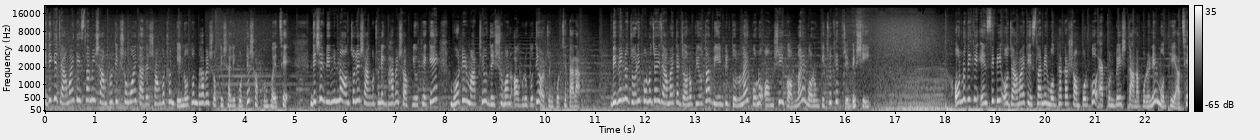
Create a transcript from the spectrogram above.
এদিকে জামায়াতে ইসলামী সাম্প্রতিক সময় তাদের সংগঠনকে নতুনভাবে শক্তিশালী করতে সক্ষম হয়েছে। দেশের বিভিন্ন অঞ্চলে সাংগঠনিকভাবে সক্রিয় থেকে ভোটের মাঠেও দৃশ্যমান অগ্রগতি অর্জন করছে তারা। বিভিন্ন জরিপ অনুযায়ী জামায়াতের জনপ্রিয়তা বিএনপির তুলনায় কোনো অংশেই কম নয়, বরং কিছু ক্ষেত্রে বেশি অন্যদিকে এনসিপি ও জামায়াতে ইসলামের মধ্যাকার সম্পর্ক এখন বেশ টানাপোড়েনের মধ্যেই আছে।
